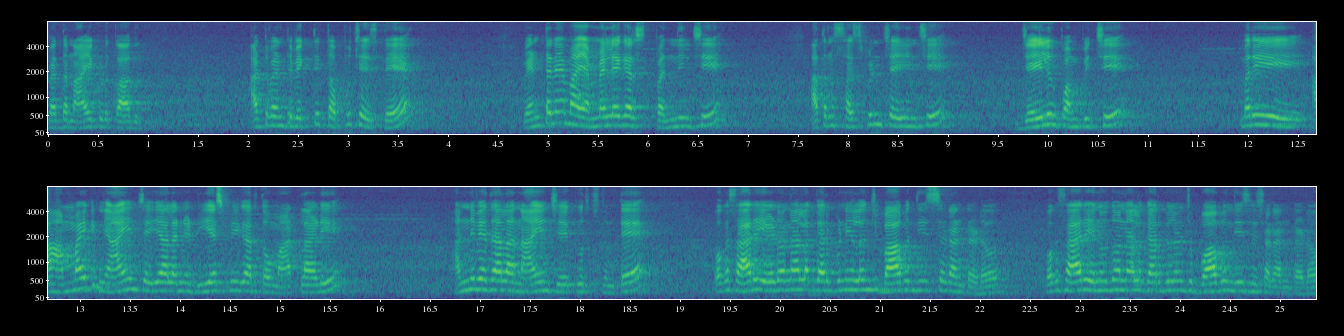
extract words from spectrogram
పెద్ద నాయకుడు కాదు. అటువంటి వ్యక్తి తప్పు చేస్తే వెంటనే మా ఎమ్మెల్యే గారు స్పందించి అతను సస్పెండ్ చేయించి జైలుకు పంపించి మరి ఆ అమ్మాయికి న్యాయం చేయాలని డిఎస్పీ గారితో మాట్లాడి అన్ని విధాల న్యాయం చేకూర్చుతుంటే ఒకసారి ఏడో నెలల గర్భిణీల నుంచి బాబుని తీసాడు అంటాడు ఒకసారి ఎనిమిదో నెలల గర్భిణీల నుంచి బాబుని తీసేశాడు అంటాడు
